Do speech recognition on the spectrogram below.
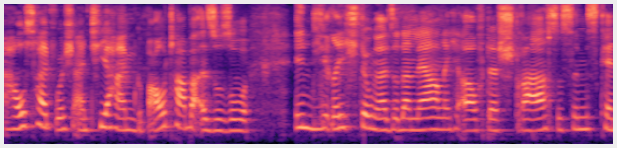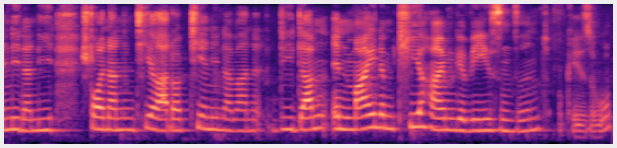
Haushalt, wo ich ein Tierheim gebaut habe, also so in die Richtung. Also dann lerne ich auf der Straße Sims kennen, die dann die streuen dann den Tiere, adoptieren die dann, die dann in meinem Tierheim gewesen sind. Okay, so.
